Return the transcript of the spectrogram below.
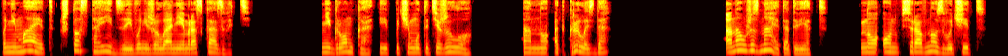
понимает, что стоит за его нежеланием рассказывать. Негромко и почему-то тяжело. Оно открылось, да? Она уже знает ответ, но он все равно звучит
